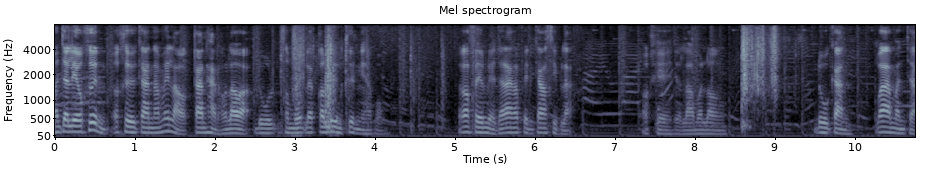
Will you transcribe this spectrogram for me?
ันจะเร็วขึ้นก็คือการทำให้เราการหันของเราอะดูสมูทแล้วก็ลื่นขึ้นเนี่ยครับผม แล้วก็เฟรมเรทด้านล่างก็เป็น 90 ละ โอเค เดี๋ยวเรามาลองดูกันว่ามันจะ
